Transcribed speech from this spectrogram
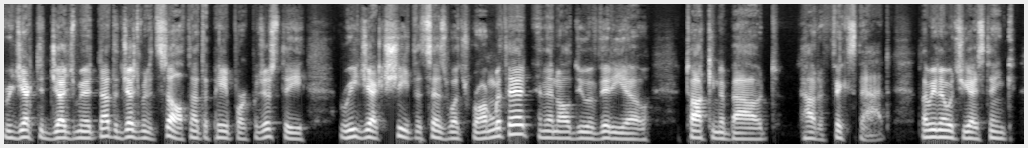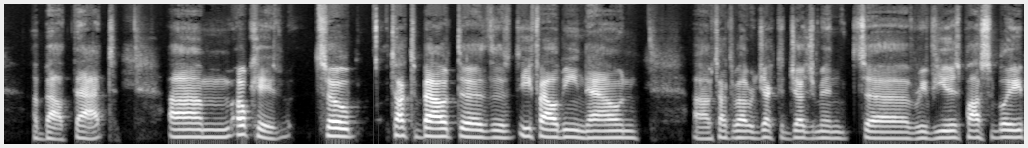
rejected judgment, not the judgment itself, not the paperwork, but just the reject sheet that says what's wrong with it, and then I'll do a video talking about how to fix that. Let me know what you guys think about that. Um, okay, so talked about the the e-file being down. Uh, talked about rejected judgment uh, reviews possibly.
